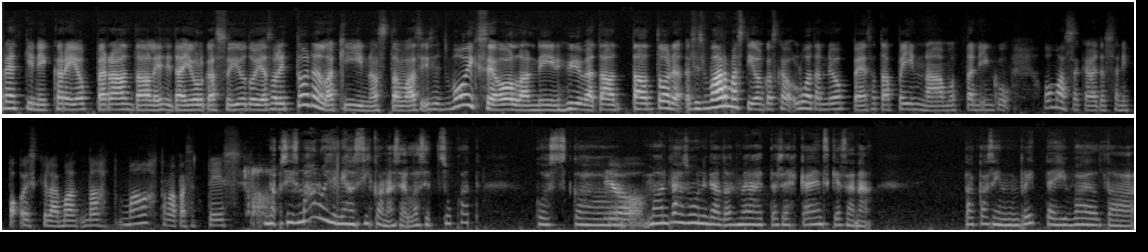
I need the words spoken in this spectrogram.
Retkinikkari Joppe Ranta oli sitä julkaissut jutun ja se oli todella kiinnostavaa. Siis, että voiko se olla niin hyvä? Tää on, tää on todella, siis varmasti on, koska luotan Joppeen sata pinnaa, mutta niin kuin omassa käytössäni pa- olisi kyllä ma- ma- mahtavaa päästä testaamaan. No siis mä haluaisin ihan sikana sellaiset sukat, koska Joo. mä oon vähän suunniteltu, että me lähdettäisiin ehkä ensi kesänä takaisin Britteihin vaeltaa,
